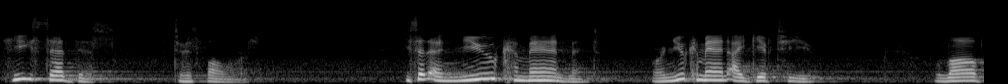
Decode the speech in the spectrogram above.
he said this to his followers. He said, A new commandment, or a new command I give to you love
